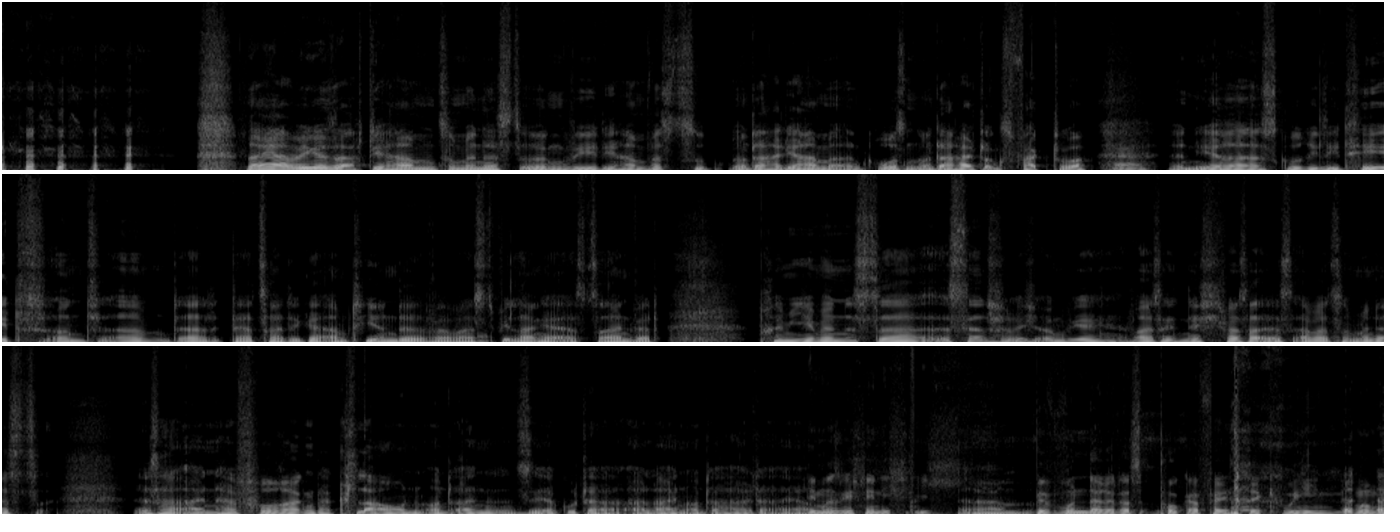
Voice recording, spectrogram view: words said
Naja, wie gesagt, die haben zumindest irgendwie, die haben was zu, unterhalt, die haben einen großen Unterhaltungsfaktor ja. in ihrer Skurrilität. Und ähm, der derzeitige amtierende, wer weiß, wie lange er erst sein wird, Premierminister ist natürlich irgendwie, weiß ich nicht, was er ist, aber zumindest ist er ein hervorragender Clown und ein sehr guter Alleinunterhalter. Ja. Ich muss gestehen, ich, ich ähm, bewundere das Pokerface der Queen.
